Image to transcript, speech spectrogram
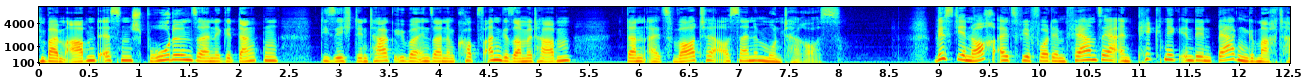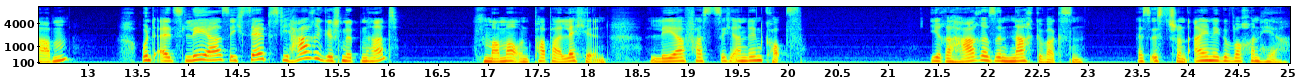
Beim Abendessen sprudeln seine Gedanken, die sich den Tag über in seinem Kopf angesammelt haben, dann als Worte aus seinem Mund heraus. Wisst ihr noch, als wir vor dem Fernseher ein Picknick in den Bergen gemacht haben? Und als Lea sich selbst die Haare geschnitten hat? Mama und Papa lächeln. Lea fasst sich an den Kopf. Ihre Haare sind nachgewachsen. Es ist schon einige Wochen her.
